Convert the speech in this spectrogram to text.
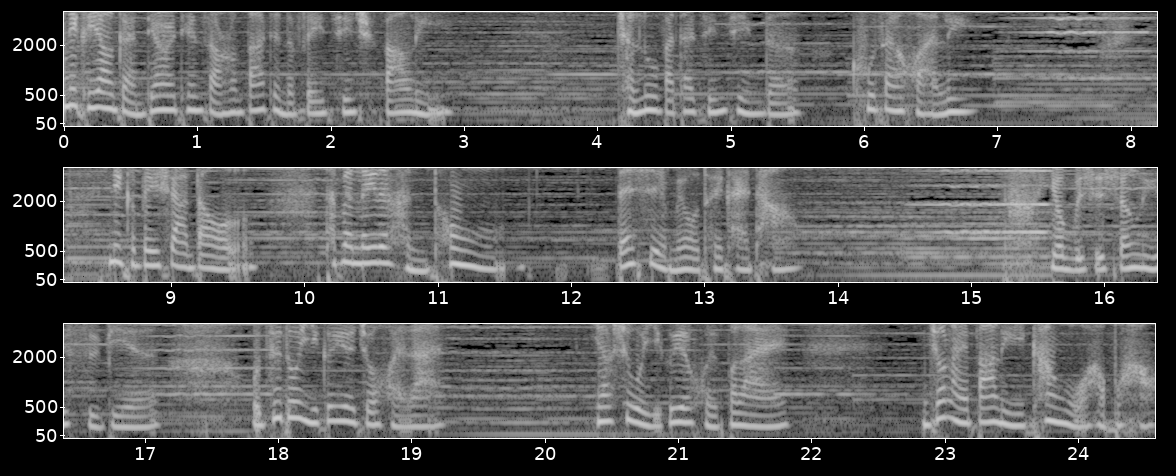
尼克要赶第二天早上八点的飞机去巴黎。陈露把他紧紧的箍在怀里。尼克被吓到了，他被勒得很痛，但是也没有推开他。又不是生离死别，我最多一个月就回来。要是我一个月回不来，你就来巴黎看我好不好？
